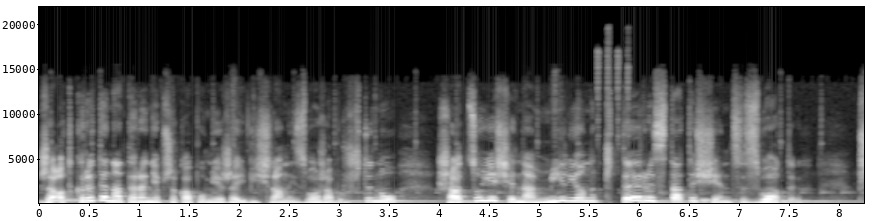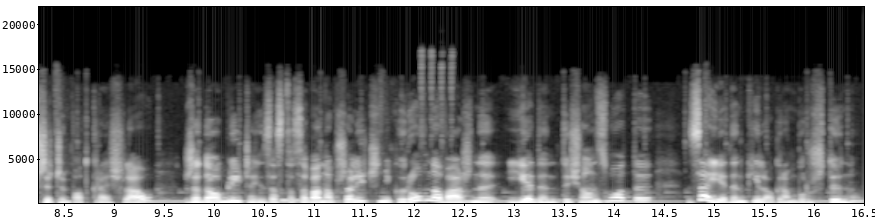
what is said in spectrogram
że odkryte na terenie przekopu Mierzei Wiślanej złoża bursztynu szacuje się na milion 400 tysięcy złotych. Przy czym podkreślał, że do obliczeń zastosowano przelicznik równoważny 1 tysiąc zł za 1 kg bursztynu.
